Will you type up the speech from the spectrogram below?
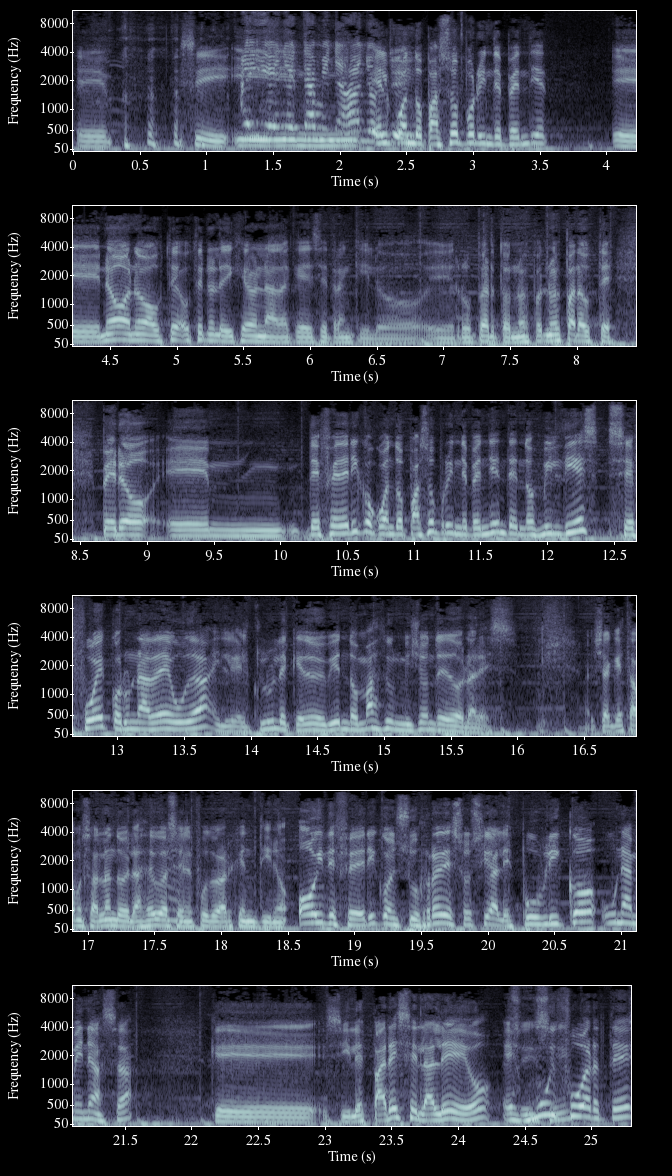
Eh, sí, y él cuando pasó por Independiente... Eh, no, no, a usted, a usted no le dijeron nada, quédese tranquilo, eh, Ruperto, no es, no es para usted. Pero eh, de Federico, cuando pasó por Independiente en 2010, se fue con una deuda y el club le quedó debiendo más de un millón de dólares. Ya que estamos hablando de las deudas en el fútbol argentino. Hoy de Federico en sus redes sociales publicó una amenaza que si les parece la leo, es Sí, muy sí. fuerte.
